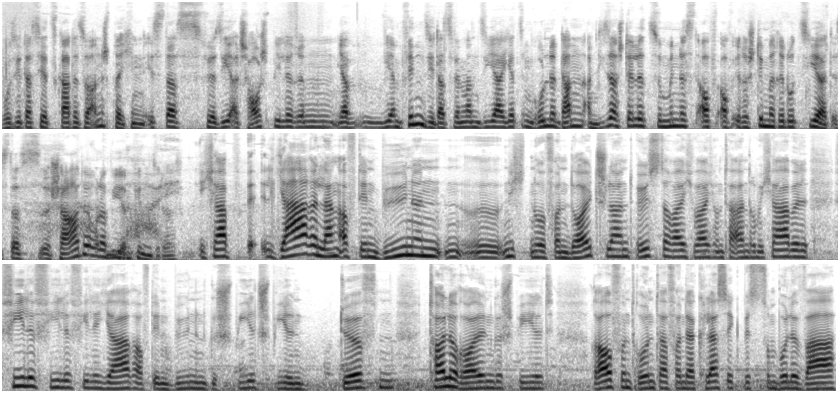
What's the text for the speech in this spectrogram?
Wo Sie das jetzt gerade so ansprechen, ist das für Sie als Schauspielerin, ja, wie empfinden Sie das, wenn man Sie ja jetzt im Grunde dann an dieser Stelle zumindest auf, auf Ihre Stimme reduziert? Ist das äh, schade oder wie empfinden Sie das? Ich habe äh, jahrelang auf den Bühnen, äh, nicht nur von Deutschland, Österreich war ich unter anderem, ich habe viele, viele, viele Jahre auf den Bühnen gespielt, spielen dürfen, tolle Rollen gespielt, rauf und runter von der Klassik bis zum Boulevard.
